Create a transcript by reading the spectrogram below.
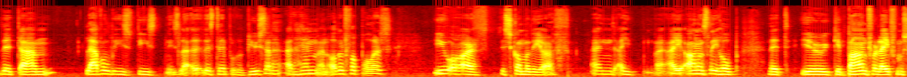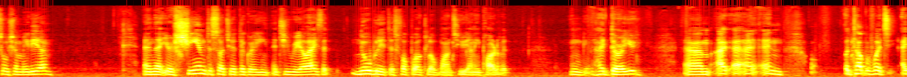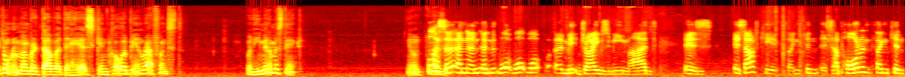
that um, level these these these this type of abuse at, at him and other footballers. You are the scum of the earth, and I I honestly hope that you get banned for life from social media and that you're shamed to such a degree that you realise that nobody at this football club wants you any part of it. How dare you? Um, I, I, and on top of which, I don't remember David De Gea's skin colour being referenced when he made a mistake. You know, well, that's it. And, and, and what what what uh, drives me mad is it's archaic thinking, it's abhorrent thinking,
